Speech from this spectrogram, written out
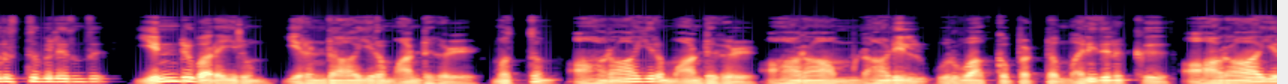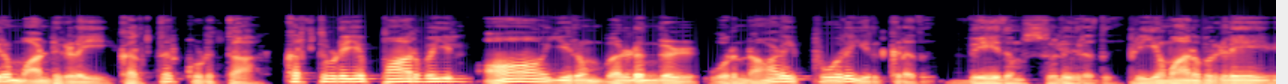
கிறிஸ்துவிலிருந்து இன்று வரையிலும் இரண்டாயிரம் ஆண்டுகள் மொத்தம் ஆறாயிரம் ஆண்டுகள் ஆறாம் நாளில் உருவாக்கப்பட்ட மனிதனுக்கு ஆறாயிரம் ஆண்டுகளை கர்த்தர் கொடுத்தார். கர்த்தருடைய பார்வையில் ஆயிரம் வருடங்கள் ஒரு நாளைப் போல இருக்கிறது. வேதம் சொல்லுகிறது பிரியமானவர்களே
